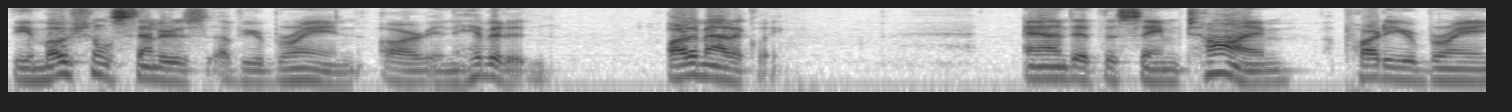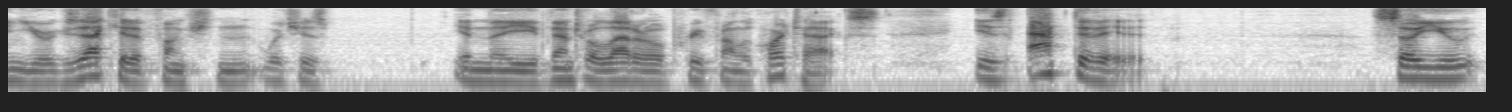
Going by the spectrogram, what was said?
the emotional centers of your brain are inhibited automatically. And at the same time, a part of your brain, your executive function, which is in the ventrolateral prefrontal cortex, is activated. So you,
